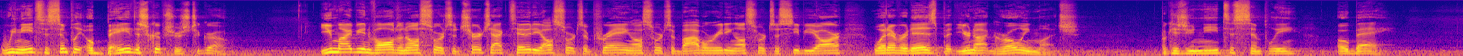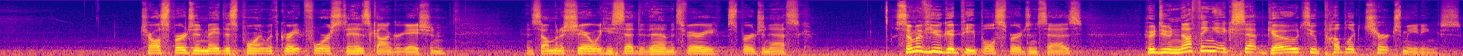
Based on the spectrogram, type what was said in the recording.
we need to simply obey the scriptures to grow. You might be involved in all sorts of church activity, all sorts of praying, all sorts of Bible reading, all sorts of CBR, whatever it is, but you're not growing much because you need to simply obey. Charles Spurgeon made this point with great force to his congregation, and so I'm going to share what he said to them. It's very Spurgeon esque. Some of you good people, Spurgeon says, who do nothing except go to public church meetings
